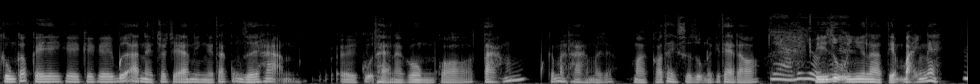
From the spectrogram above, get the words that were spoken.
cung cấp cái cái cái cái bữa ăn này cho trẻ em thì người ta cũng giới hạn cụ thể là gồm có 8 cái mặt hàng mà mà có thể sử dụng được cái thẻ đó. Yeah, ví dụ, ví dụ như, là... như là tiệm bánh này, ừ.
